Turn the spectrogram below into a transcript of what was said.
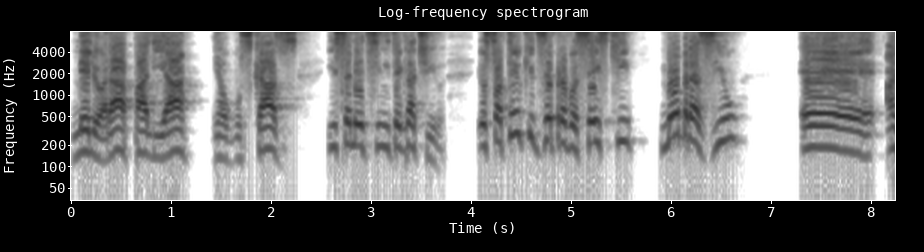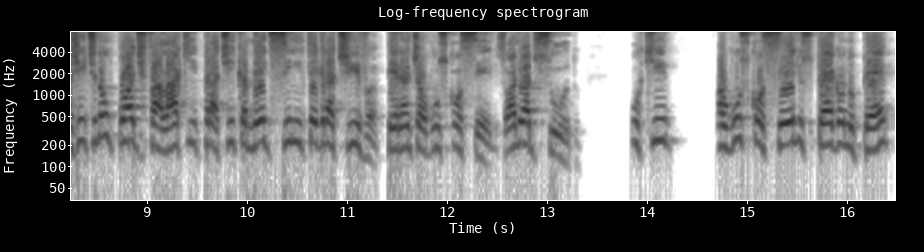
melhorar, paliar em alguns casos. Isso é medicina integrativa. Eu só tenho que dizer para vocês que no Brasil é, a gente não pode falar que pratica medicina integrativa perante alguns conselhos. Olha o absurdo. Porque alguns conselhos pegam no pé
